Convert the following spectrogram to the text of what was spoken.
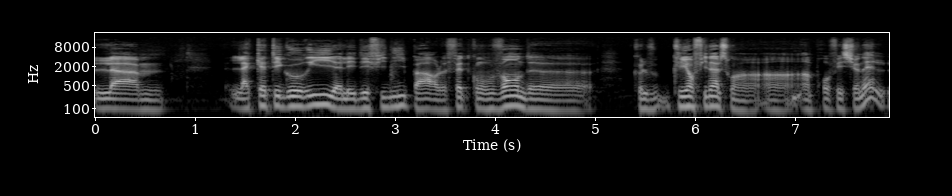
la, la catégorie, elle est définie par le fait qu'on vende, que le client final soit un, un professionnel,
